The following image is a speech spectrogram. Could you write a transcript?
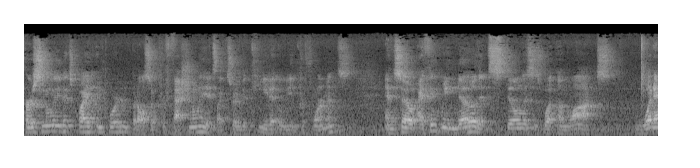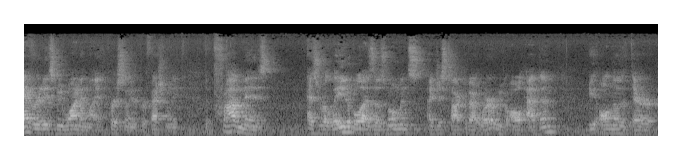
personally that's quite important, but also professionally. It's like sort of the key to elite performance. And so I think we know that stillness is what unlocks whatever it is we want in life, personally or professionally. The problem is, as relatable as those moments I just talked about were, we've all had them, we all know that they're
